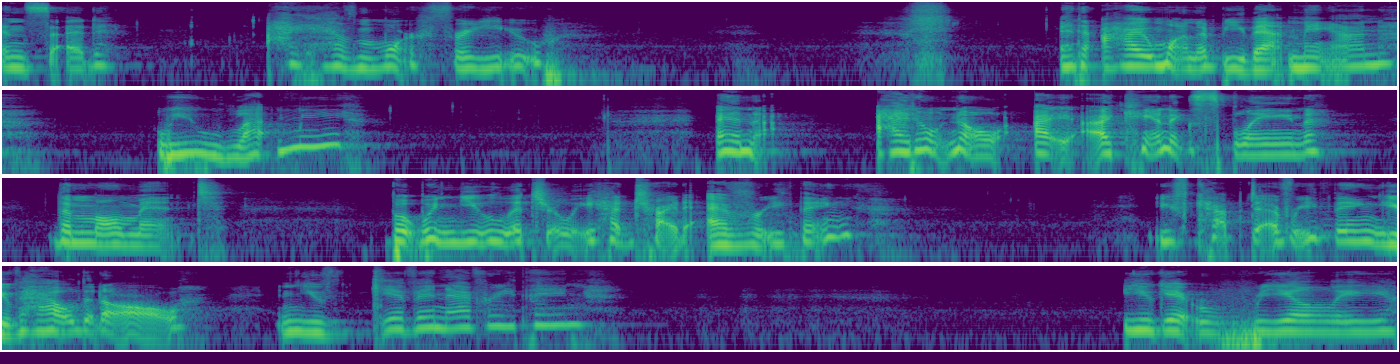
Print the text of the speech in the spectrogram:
and said, I have more for you. And I want to be that man. Will you let me? And I don't know, I, I can't explain the moment, but when you literally had tried everything, you've kept everything, you've held it all, and you've given everything, you get really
